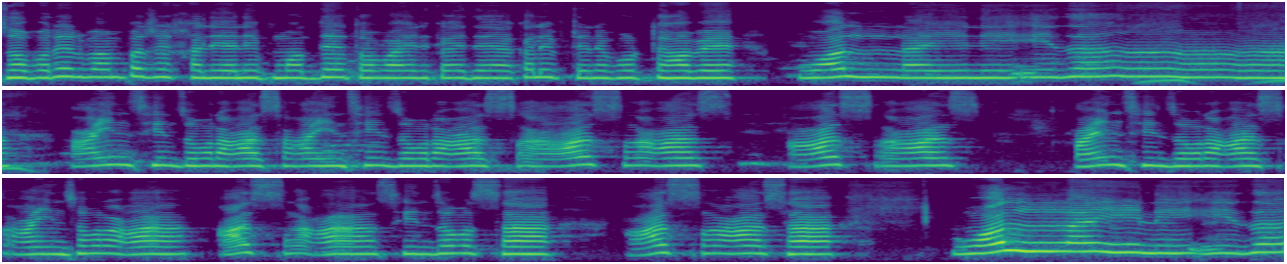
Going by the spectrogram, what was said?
জবরের বাম পাশে খালি আলিফ, মধ্যে তবাইর কায়দা এক আলিফ টেনে পড়তে হবে। ওয়াল্লাইলি ইদা। আইন, সিন, জবর, আস, আইন, সিন, জবর, আস আস আস আস আস। আইন, সিন, জবর, আস, আইন, জবর, আ, আস সিন, জবর, সা, আস আসা ওয়াল্লাইলি ইদা।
